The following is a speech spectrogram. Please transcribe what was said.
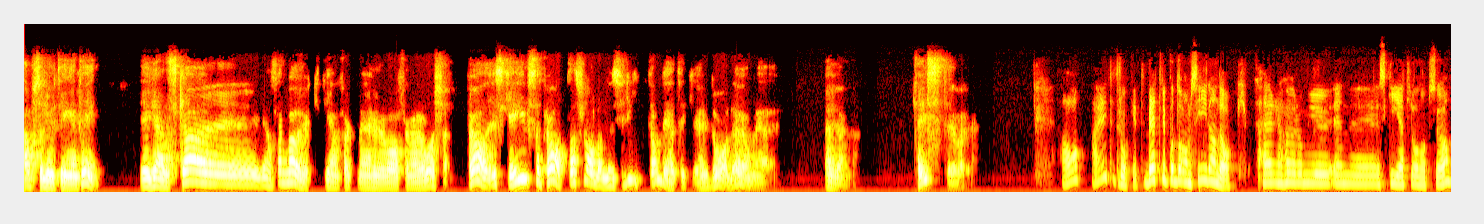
absolut ingenting. Det är ganska, eh, ganska mörkt jämfört med hur det var för några år sedan. Det skrivs och pratas förhållandevis lite om det tycker jag, hur dåliga de är. Herrarna. Trist det var det. Ja, det är lite tråkigt. Bättre på damsidan dock. Här hör de ju en eh, skiathlon också.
